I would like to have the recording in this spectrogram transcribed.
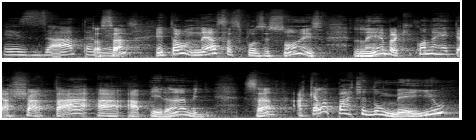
Exatamente. Tá certo? Então, nessas posições, lembra que quando a gente achatar a, a pirâmide, certo? aquela parte do meio,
